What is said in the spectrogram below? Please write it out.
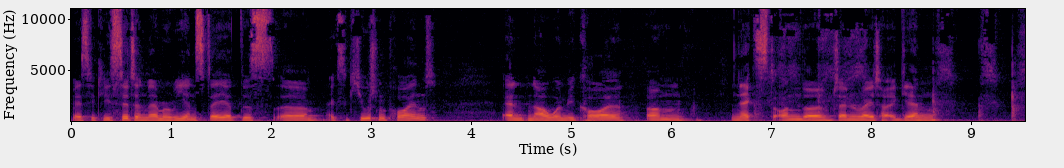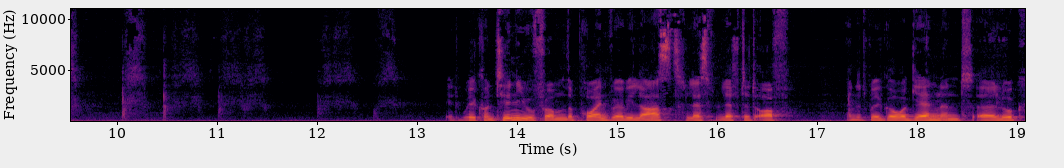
basically sit in memory and stay at this uh, execution point. And now when we call um, next on the generator again, it will continue from the point where we last left it off. And it will go again and uh, look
